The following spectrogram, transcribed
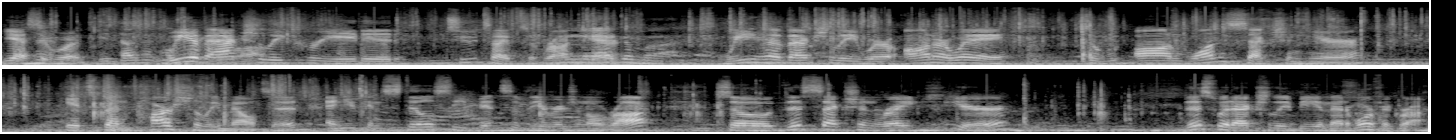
yes, it would. It doesn't We have like a rock. actually created two types of rock here. We have actually, we're on our way. So on one section here, it's been partially melted, and you can still see bits of the original rock. So this section right here, this would actually be a metamorphic rock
